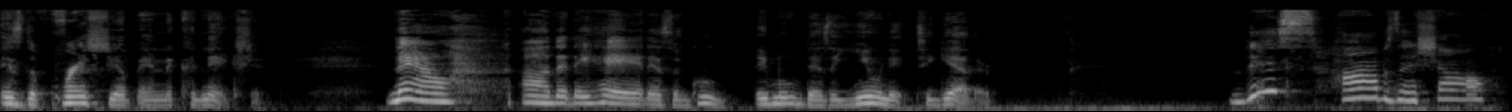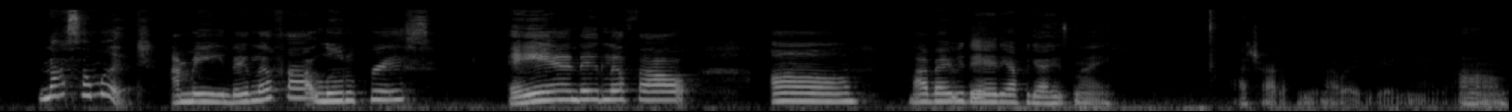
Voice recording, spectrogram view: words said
is the friendship and the connection. Now uh, that they had as a group, they moved as a unit together. This Hobbs and Shaw, not so much. I mean, they left out Ludacris and they left out um my baby daddy. I forgot his name. I try to forget my baby daddy name. Um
